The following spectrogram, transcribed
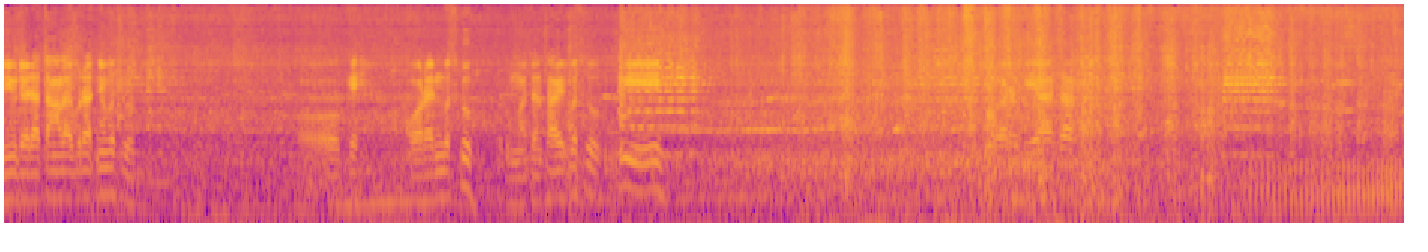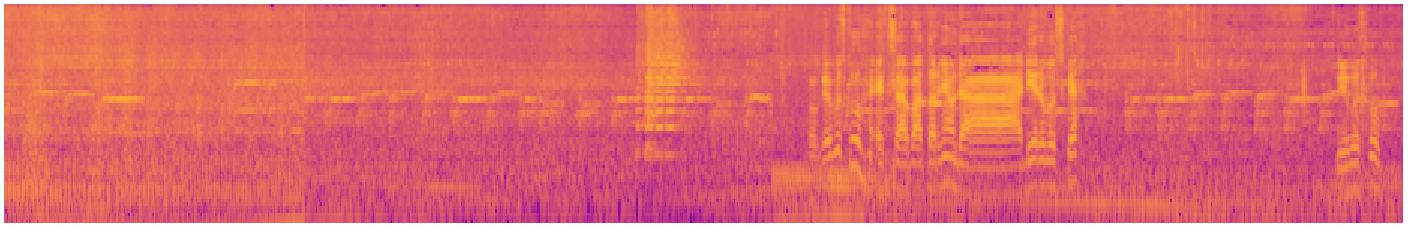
Ini udah datang alat beratnya bosku. Oke oren bosku rumatan sawit bosku wih luar biasa Oke bosku, ekskavatornya udah hadir bosku ya. Ini bosku.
